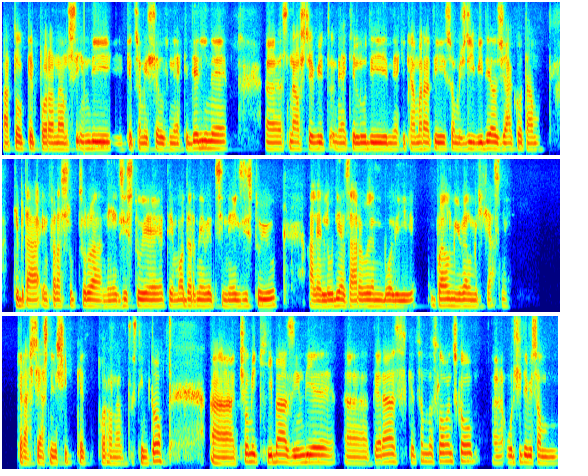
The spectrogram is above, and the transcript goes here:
A to, keď porovnám s Indii, keď som išiel v nejaké dedine, uh, navštíviť nejaké ľudí, nejaké kamaráty, som vždy videl, že ako tam keby tá infraštruktúra neexistuje, tie moderné veci neexistujú, ale ľudia zároveň boli veľmi, veľmi šťastní. Teraz šťastnejší, keď porovnám to s týmto. A čo mi chýba z Indie a teraz, keď som na Slovensku, určite by som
